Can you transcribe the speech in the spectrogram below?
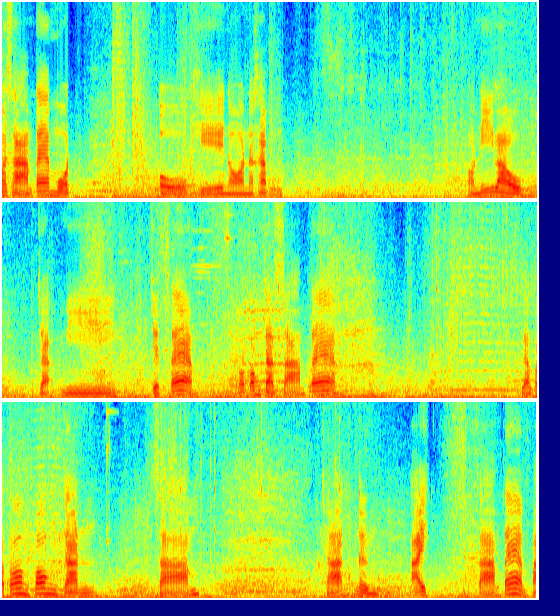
มา3แต้มหมด โอเคนอนนะครับ ตอนนี้เราจะมี7แต้ม ก็ต้องจัด3แต้ม แล้วก็ต้องป้องกัน3ชาร์จ1ไปสามแต้มไป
